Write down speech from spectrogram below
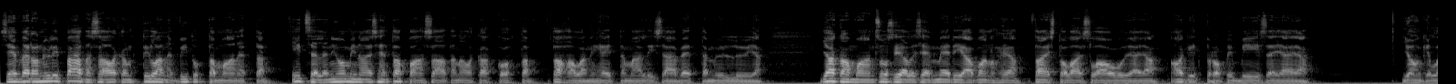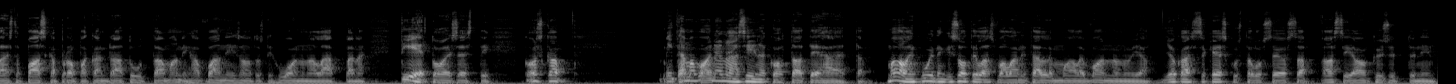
Sen verran ylipäätänsä alkanut tilanne vituttamaan, että itselleni ominaiseen tapaan saatan alkaa kohta tahallani heittämään lisää vettä myllyyn ja jakamaan sosiaaliseen mediaan vanhoja taistolaislauluja ja agitpropin biisejä ja jonkinlaista paskapropagandaa tuuttaamaan ihan vaan niin sanotusti huonona läppänä tietoisesti, koska mitä mä voin enää siinä kohtaa tehdä, että mä olen kuitenkin sotilasvalani tälle maalle vannonut ja jokaisessa keskustelussa, jossa asia on kysytty, niin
